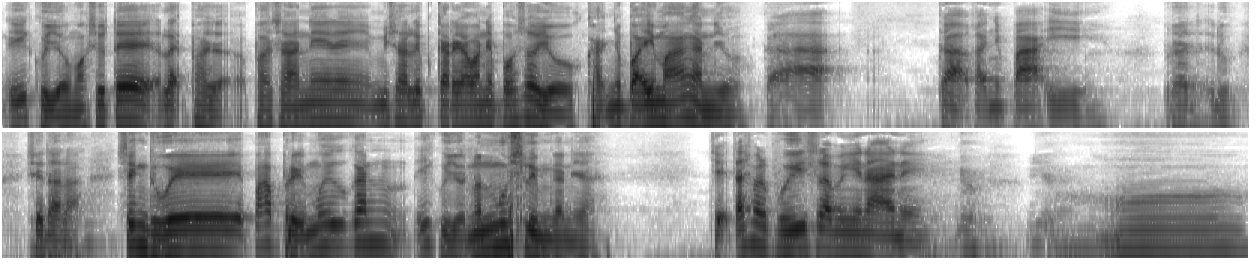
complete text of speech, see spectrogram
iku ya maksudnya lek ba- bahasane misale karyawane poso yo gak nyepaki mangan yo. Gak gak gak nyepaki. Berarti lho, sik ta lah. Sing duwe pabrikmu iku kan iku ya non muslim kan ya. Cek tas mlebu Islam inginane. Duh, iya. Oh.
